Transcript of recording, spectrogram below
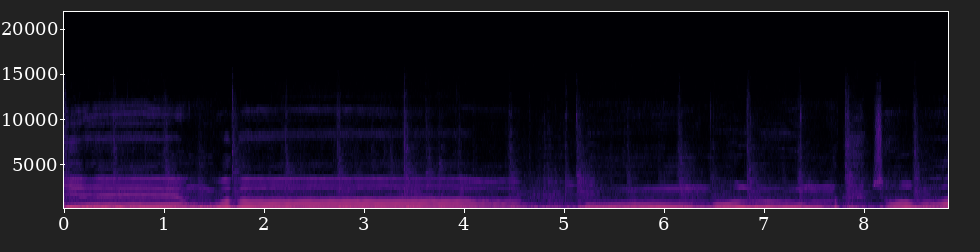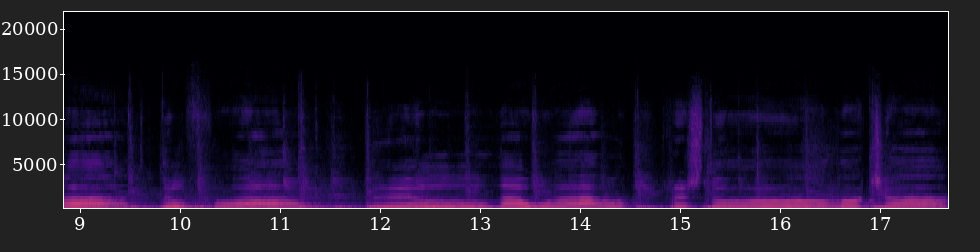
llengua d'or un volum salvat del foc del daual restolotxat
